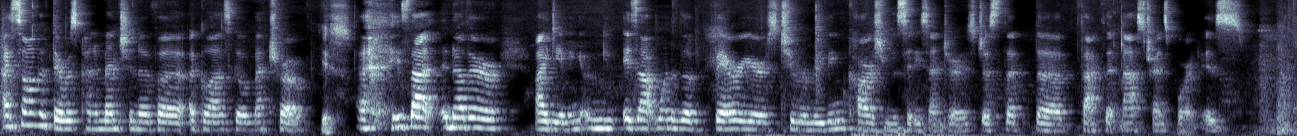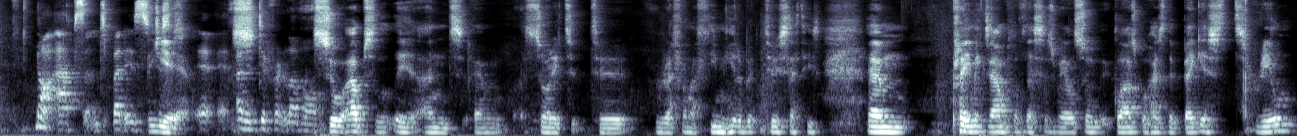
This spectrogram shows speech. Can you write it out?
I saw that there was kind of mention of a, a Glasgow metro. Yes. is that another idea? I mean, is that one of the barriers to removing cars from the city centre? Is just that the fact that mass transport is not absent, but is just Yeah. at, at a different level. So absolutely, and um, sorry to, to riff on a theme here about two cities. Um, prime example of this as well. So Glasgow has the biggest rail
